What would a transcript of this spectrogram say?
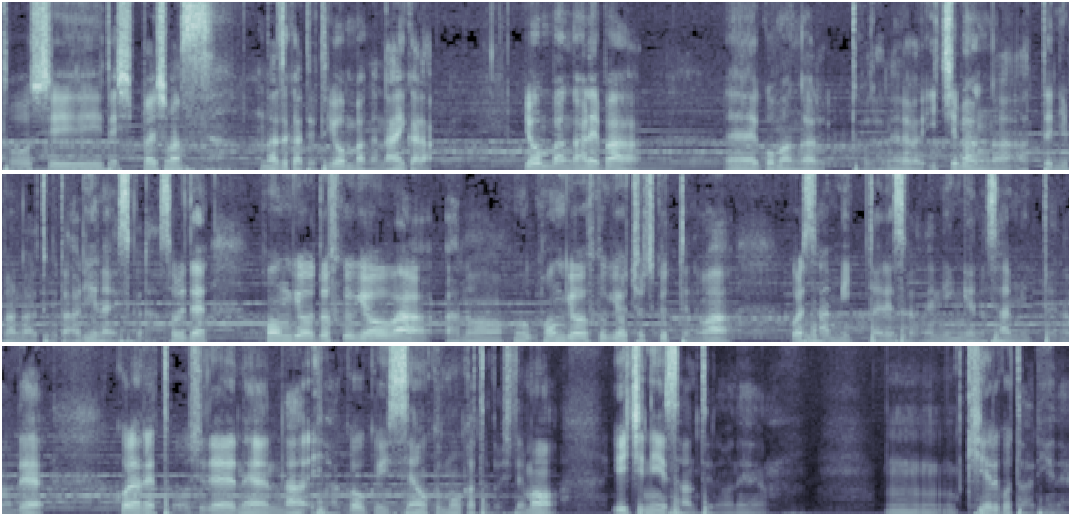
投資で失敗します。なぜかというと4番がないから。4番があれば、えー、5番があるってことだね。だから1番があって2番があるってことはありえないですから。それで本業と副業は、あの、本業副業貯蓄っていうのは、これ三位一体ですからね。人間の三位一体なので、これはね、投資でね、100億、1000億儲かったとしても、1、2、3っていうのはね、うん、消えることはありえない。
